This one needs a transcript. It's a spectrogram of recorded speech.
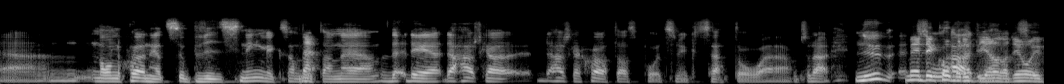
eh, någon skönhetsuppvisning liksom, Nej. utan eh, det, det, det, här ska, det här ska skötas på ett snyggt sätt och eh, sådär. Nu Men det kommer det inte göra. Det har ju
